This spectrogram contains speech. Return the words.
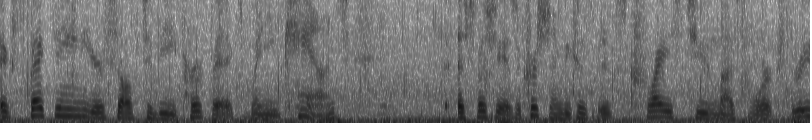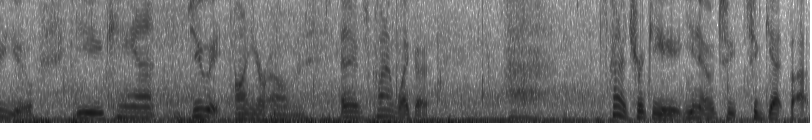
expecting yourself to be perfect when you can't, especially as a Christian, because it's Christ who must work through you. You can't do it on your own. And it's kind of like a, it's kind of tricky, you know, to, to get that.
